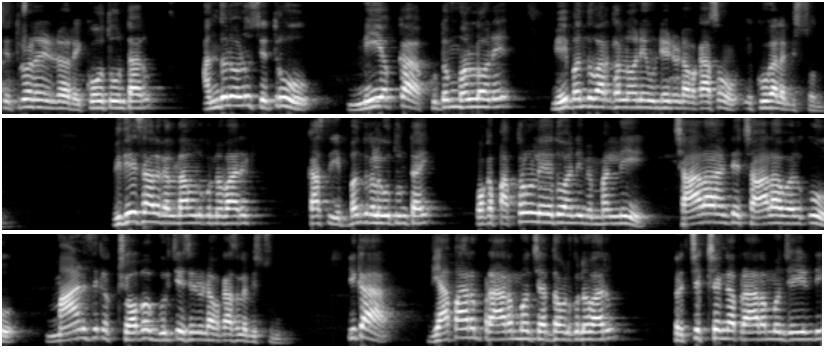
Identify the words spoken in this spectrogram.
శత్రువులు అనేటువంటి ఎక్కువ అవుతూ ఉంటారు. అందులోనూ శత్రువు మీ యొక్క కుటుంబంలోనే మీ బంధువర్గంలోనే ఉండేటువంటి అవకాశం ఎక్కువగా లభిస్తుంది. విదేశాలు వెళ్దాం అనుకున్న వారికి కాస్త ఇబ్బంది కలుగుతుంటాయి. ఒక పత్రం లేదు అని మిమ్మల్ని చాలా అంటే చాలా వరకు మానసిక క్షోభకు గురి చేసేటువంటి అవకాశం లభిస్తుంది. ఇక వ్యాపారం ప్రారంభం చేద్దాం అనుకున్నవారు ప్రత్యక్షంగా ప్రారంభం చేయండి.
